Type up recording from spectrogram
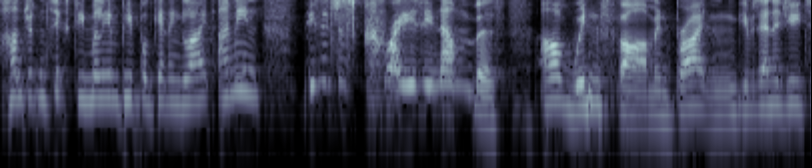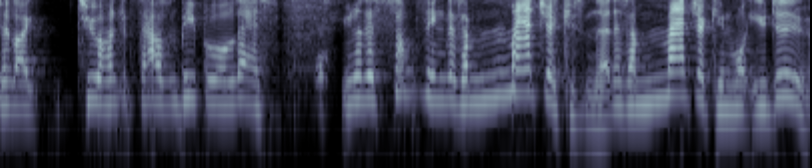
160 million people getting light. I mean, these are just crazy numbers. Our wind farm in Brighton gives energy to like 200,000 people or less. You know, there's something, there's a magic, isn't there? There's a magic in what you do.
